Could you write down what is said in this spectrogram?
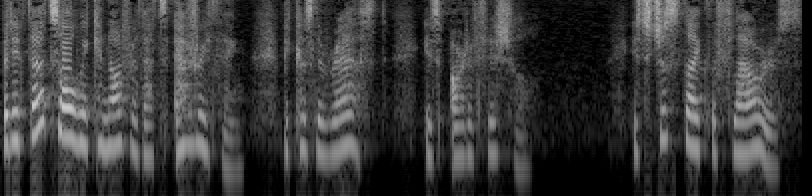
But if that's all we can offer, that's everything, because the rest is artificial. It's just like the flowers.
